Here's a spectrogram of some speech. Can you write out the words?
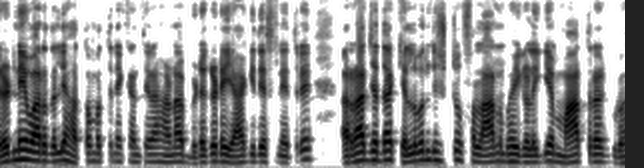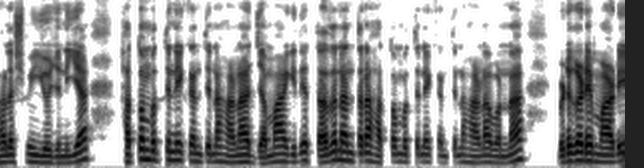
ಎರಡನೇ ವಾರದಲ್ಲಿ ಹತ್ತೊಂಬತ್ತನೇ ಕಂತಿನ ಹಣ ಬಿಡುಗಡೆಯಾಗಿದೆ ಸ್ನೇಹಿತರೆ. ರಾಜ್ಯದ ಕೆಲವೊಂದಿಷ್ಟು ಫಲಾನುಭವಿಗಳಿಗೆ ಮಾತ್ರ ಗೃಹಲಕ್ಷ್ಮಿ ಯೋಜನೆಯ ಹತ್ತೊಂಬತ್ತನೇ ಕಂತಿನ ಹಣ ಜಮಾ ಆಗಿದೆ. ತದನಂತರ ಹತ್ತೊಂಬತ್ತನೇ ಕಂತಿನ ಹಣವನ್ನ ಬಿಡುಗಡೆ ಮಾಡಿ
